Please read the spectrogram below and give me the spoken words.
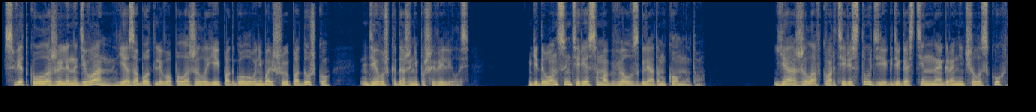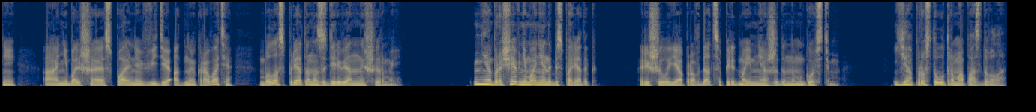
Светку уложили на диван, я заботливо положила ей под голову небольшую подушку, девушка даже не пошевелилась. Гидеон с интересом обвел взглядом комнату. Я жила в квартире-студии, где гостиная граничила с кухней, а небольшая спальня в виде одной кровати была спрятана за деревянной ширмой. «Не обращай внимания на беспорядок», — решила я оправдаться перед моим неожиданным гостем. «Я просто утром опаздывала».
